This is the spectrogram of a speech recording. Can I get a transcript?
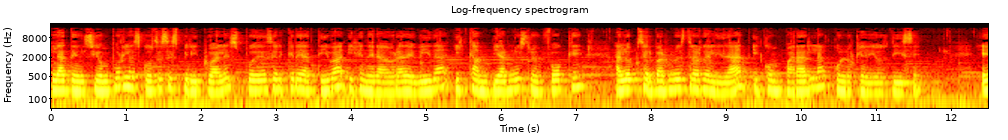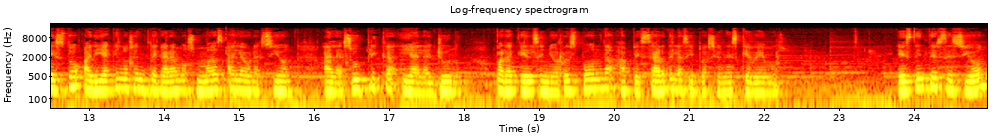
La atención por las cosas espirituales puede ser creativa y generadora de vida y cambiar nuestro enfoque al observar nuestra realidad y compararla con lo que Dios dice. Esto haría que nos entregáramos más a la oración, a la súplica y al ayuno, para que el Señor responda a pesar de las situaciones que vemos. Esta intercesión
